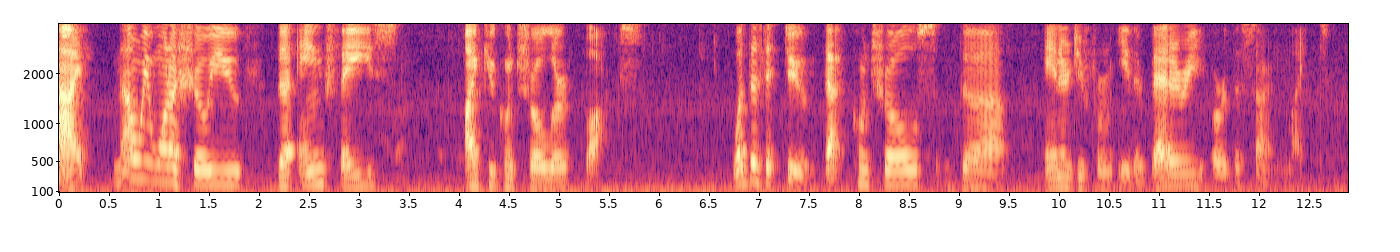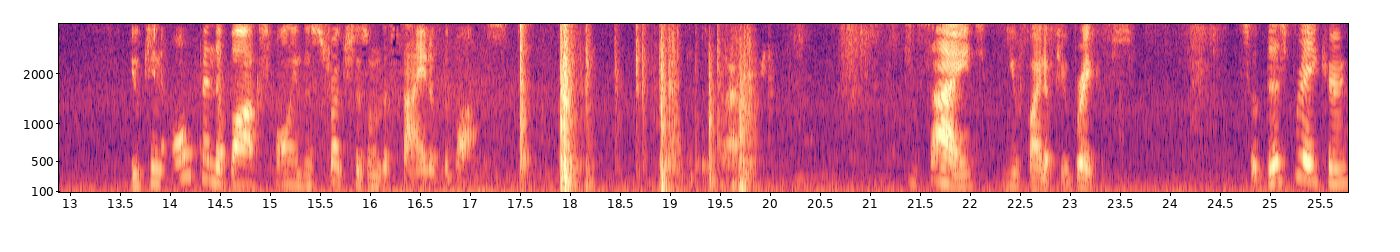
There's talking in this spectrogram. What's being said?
Hi, now we want to show you the Enphase IQ controller box. What does it do? That controls the energy from either battery or the sunlight. You can open the box following the instructions on the side of the box. Inside, you find a few breakers. So this breaker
